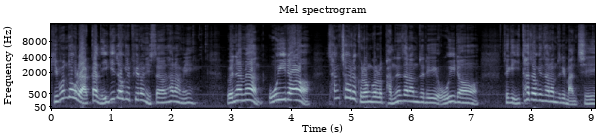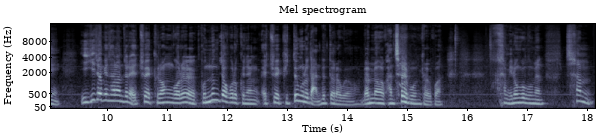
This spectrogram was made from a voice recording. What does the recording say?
기본적으로 약간 이기적일 필요는 있어요 사람이. 왜냐면 오히려 상처를 그런 걸로 받는 사람들이 오히려 되게 이타적인 사람들이 많지 이기적인 사람들은 애초에 그런 거를 본능적으로 그냥 애초에 귀등으로도 안 듣더라고요. 몇 명을 관찰해 본 결과. 참 이런 거 보면 참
